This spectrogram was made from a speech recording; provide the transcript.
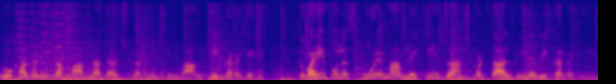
धोखाधड़ी का मामला दर्ज करने की मांग भी कर रहे हैं। तो वहीं पुलिस पूरे मामले की जाँच पड़ताल भी अभी कर रही है।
